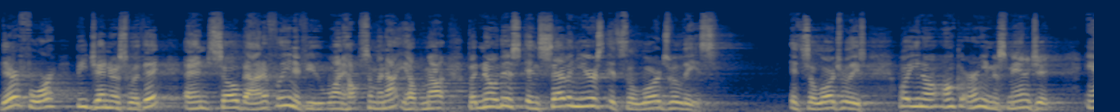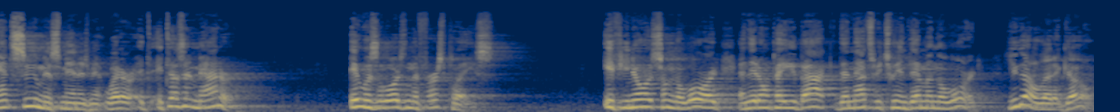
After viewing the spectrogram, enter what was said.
Therefore, be generous with it and sow bountifully. And if you want to help someone out, you help them out. But know this in seven years, it's the Lord's release. It's the Lord's release. Well, you know, Uncle Ernie mismanaged it, Aunt Sue mismanagement, whatever. It, it doesn't matter. It was the Lord's in the first place. If you know it's from the Lord and they don't pay you back, then that's between them and the Lord. You got to let it go.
